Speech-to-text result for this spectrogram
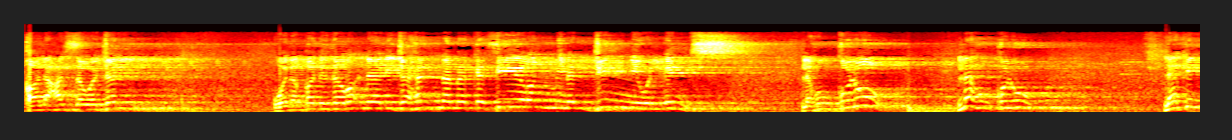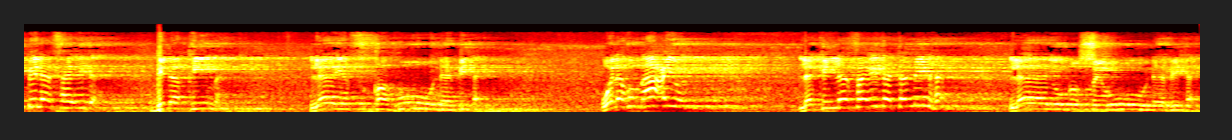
قال عز وجل ولقد ذرأنا لجهنم كثيرا من الجن والإنس. لهم قلوب لهم قلوب. لكن بلا فائدة بلا قيمة. لا يفقهون بها. ولهم أعين لكن لا فائدة منها. لا يبصرون بها.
